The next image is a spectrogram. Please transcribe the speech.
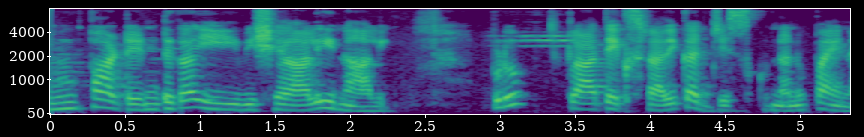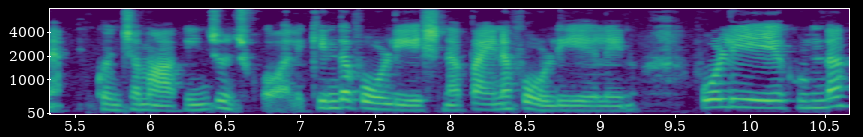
ఇంపార్టెంట్గా ఈ విషయాలు వినాలి. ఇప్పుడు క్లాత్ ఎక్స్ట్రాది కట్ చేసుకున్నాను పైన. కొంచెం ఆపించి ఇంచ్ ఉంచుకోవాలి. కింద ఫోల్డ్ చేసిన పైన ఫోల్డ్ చేయలేను. ఫోల్డ్ చేయకుండా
